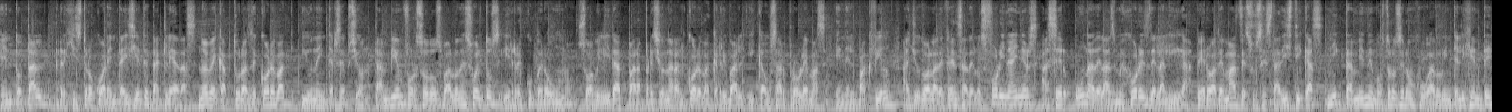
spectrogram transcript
En total, registró 47 tacleadas, 9 capturas de coreback y una intercepción. También forzó dos balones sueltos y recuperó uno. Su habilidad para presionar al coreback rival y causar problemas en el backfield ayudó a la defensa de los 49ers a ser una de las mejores de la liga. Pero además de sus estadísticas, Nick también demostró ser un jugador inteligente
